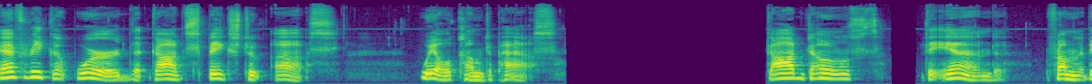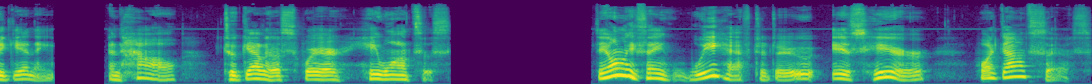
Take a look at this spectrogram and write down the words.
Every word that God speaks to us will come to pass. God knows the end from the beginning and how to get us where He wants us. The only thing we have to do is hear what God says.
